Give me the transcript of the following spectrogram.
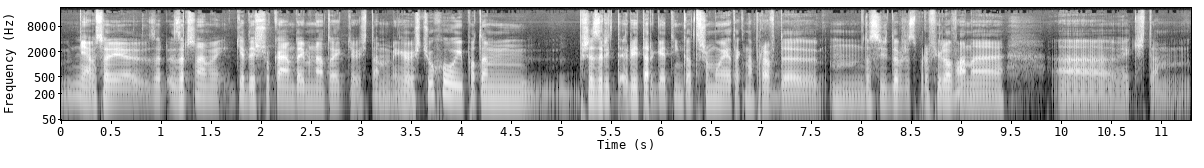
nie wiem, sobie za- zaczynam, kiedyś szukałem, dajmy na to jakiegoś tam jakiegoś ciuchu i potem przez ret- retargeting otrzymuję tak naprawdę mm, dosyć dobrze sprofilowane jakichś tam,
